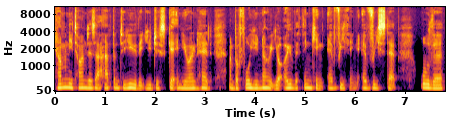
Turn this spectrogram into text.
How many times has that happened to you that you just get in your own head and before you know it, you're overthinking everything, every step, all the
